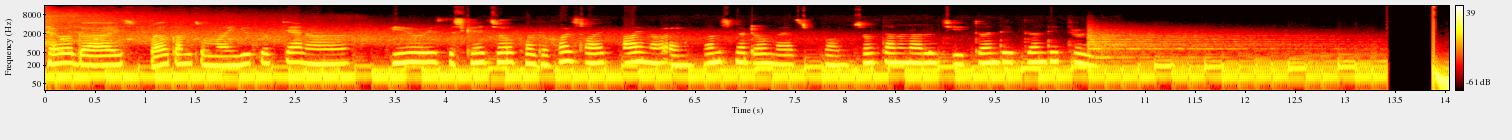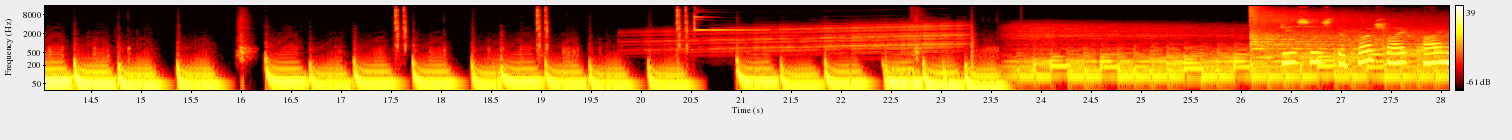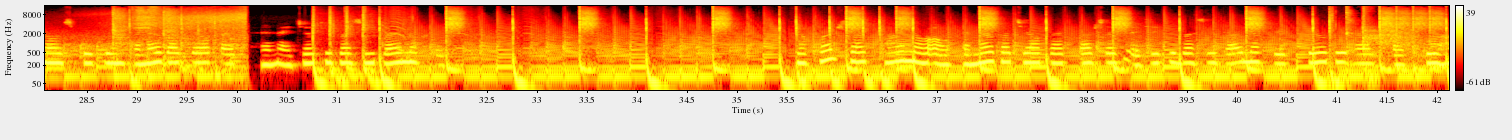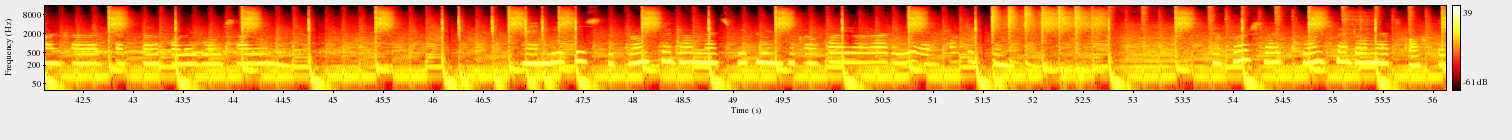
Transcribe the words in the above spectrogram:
Hello guys, welcome to my YouTube channel. Here is the schedule for the first live final and bronze medal match from Sultanlar Ligi 2023. This is the first live finals between Fenerbahce Opet and Eczacıbaşı Dynavit. The first live final of Fenerbahce Opet versus Eczacıbaşı Dynavit will be held at Burhan Felek Vestel Volleyball Salonu. And this is the bronze medal match between Kakavaya Lari and VakıfBank. The first light bronze medal match of the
